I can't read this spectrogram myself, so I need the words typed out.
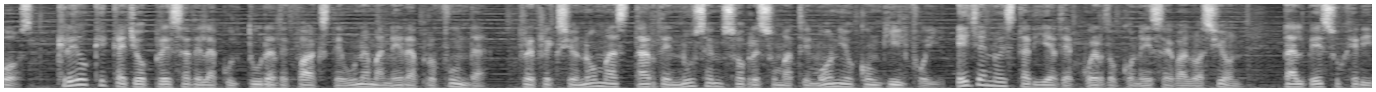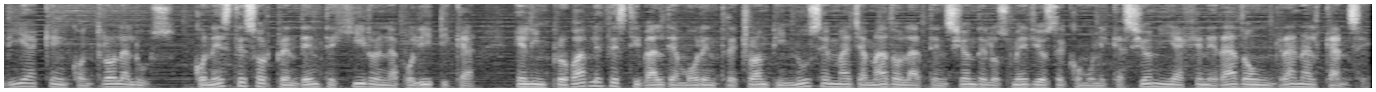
Post. Creo que cayó presa de la cultura de Fox de una manera profunda, reflexionó más tarde Newsom sobre su matrimonio con Guilfoyle. Ella no estaría de acuerdo con esa evaluación, tal vez sugeriría que encontró la luz. Con este sorprendente giro en la política, el improbable festival de amor entre Trump y Newsom ha llamado la atención de los medios de comunicación y ha generado un gran alcance.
